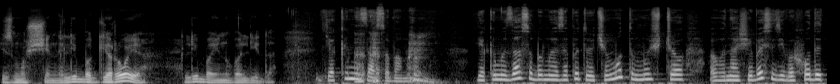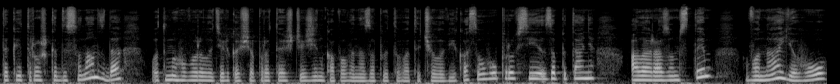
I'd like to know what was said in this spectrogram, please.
из мужчины либо героя, либо инвалида. Якими засобами? Якими засобами я запитую, чому? Тому що в нашій бесіді виходить такий трошки дисонанс. Да? От ми говорили тільки що про те, що жінка повинна запитувати чоловіка свого про всі запитання, але разом з тим вона його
